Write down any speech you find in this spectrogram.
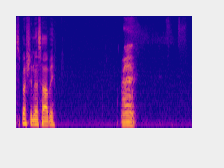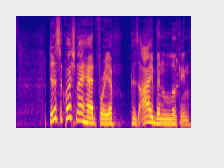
especially in this hobby. Right. dennis a question i had for you because i've been looking.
